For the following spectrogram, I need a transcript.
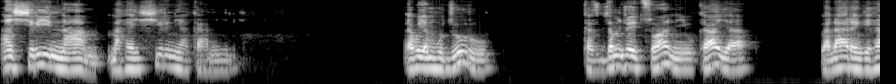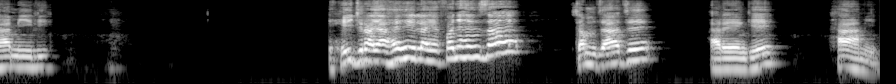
20 am maha 20 ya kamili. Abu ya mhujuru kasjamjo itswani ukaya balarenge hamili. Hijra ya hehila hefanya henzaye samzaze arenge hamid.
